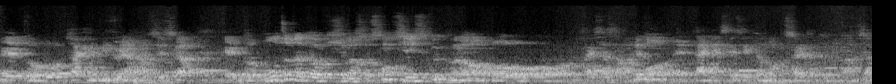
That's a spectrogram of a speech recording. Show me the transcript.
えーと、大変びっくりな話ですが、えーと、もうちょっとだけお聞きしますと、その新宿区の会社様でも、えー、大変成績を残されたということなんですが、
